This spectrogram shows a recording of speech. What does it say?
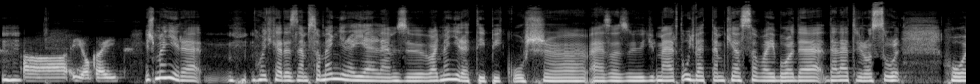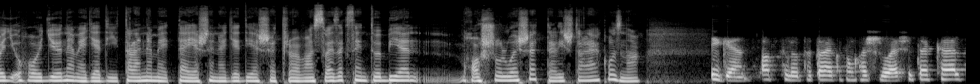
uh-huh. a jogait. És mennyire, hogy kérdezem, szóval mennyire jellemző, vagy mennyire tipikus ez az ügy, mert úgy vettem ki a szavaiból, de, de lehet, hogy rosszul, hogy, hogy nem egyedi, talán nem egy teljesen egyedi esetről van szó. Szóval ezek szerint több ilyen hasonló esettel is találkoznak? Igen, abszolút, ha találkozunk hasonló esetekkel,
